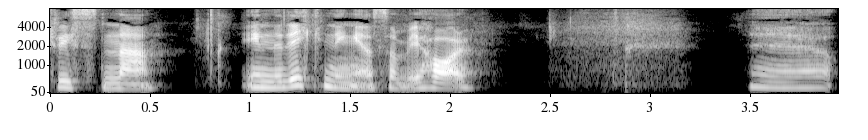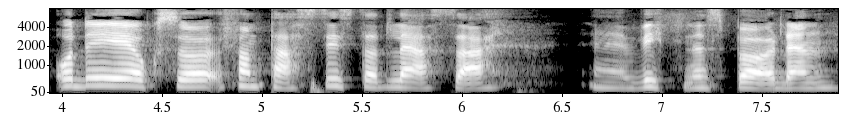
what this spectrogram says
kristna inriktningen som vi har. Eh, och det är också fantastiskt att läsa eh, vittnesbörden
